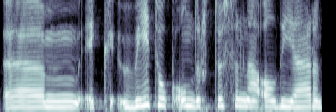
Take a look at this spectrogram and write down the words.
Ehm, ik weet ook ondertussen, na al die jaren,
